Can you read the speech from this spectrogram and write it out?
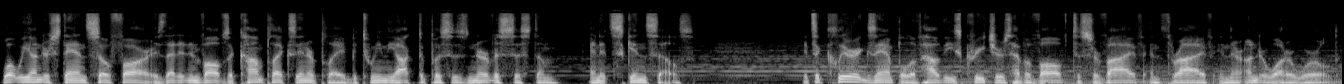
What we understand so far is that it involves a complex interplay between the octopus's nervous system and its skin cells. It's a clear example of how these creatures have evolved to survive and thrive in their underwater world.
